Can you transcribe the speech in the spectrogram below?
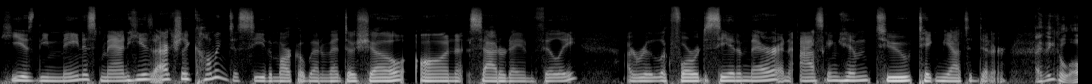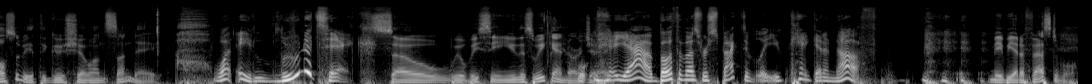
He is the mainest man. He is actually coming to see the Marco Benevento show on Saturday in Philly. I really look forward to seeing him there and asking him to take me out to dinner. I think he'll also be at the Goose Show on Sunday. What a lunatic! So we'll be seeing you this weekend, Well, RJ. yeah, both of us respectively. You can't get enough. Maybe at a festival.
